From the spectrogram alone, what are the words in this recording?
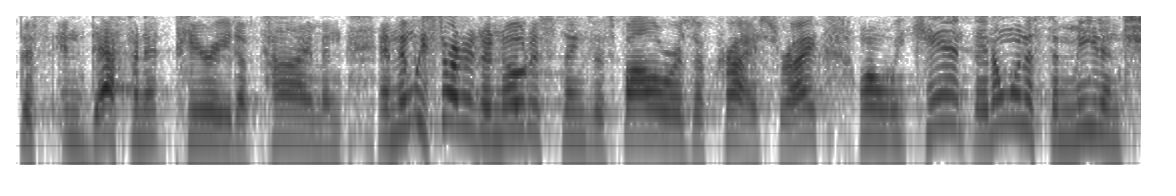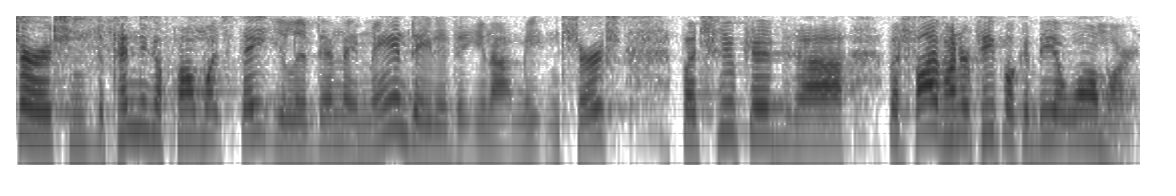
this indefinite period of time. And, and then we started to notice things as followers of Christ, right? Well, we can't, they don't want us to meet in church, and depending upon what state you lived in, they mandated that you not meet in church, but you could, uh, but 500 people could be at Walmart.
